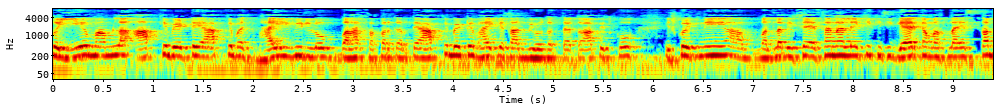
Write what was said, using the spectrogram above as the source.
तो ये मामला आपके बेटे, आपके भाई भी लोग बाहर सफ़र करते हैं, आपके बेटे भाई के साथ भी हो सकता है तो आप इसको इसको इतनी मतलब इसे ऐसा ना ले कि किसी गैर का मसला है, सब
